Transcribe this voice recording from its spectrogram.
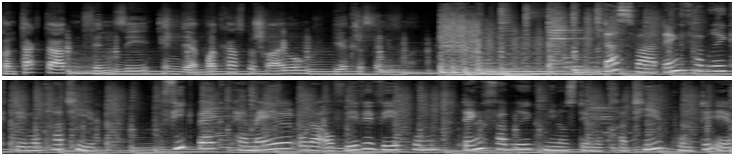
Kontaktdaten finden Sie in der Podcast-Beschreibung. Ihr Christian Giesemann. Das war Denkfabrik Demokratie. Feedback per Mail oder auf www.denkfabrik-demokratie.de.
